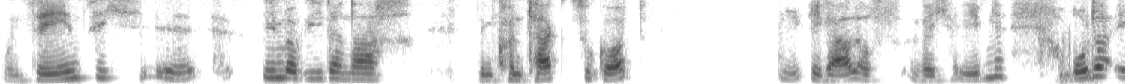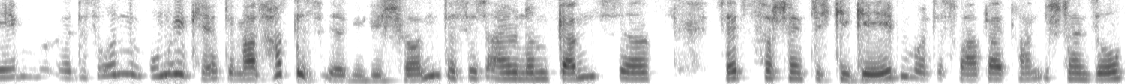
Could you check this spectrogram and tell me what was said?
und sehnt sich äh, immer wieder nach dem Kontakt zu Gott egal auf welcher Ebene. Oder eben das Umgekehrte, man hat es irgendwie schon, das ist einem ganz äh, selbstverständlich gegeben und das war bei Brandenstein so.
